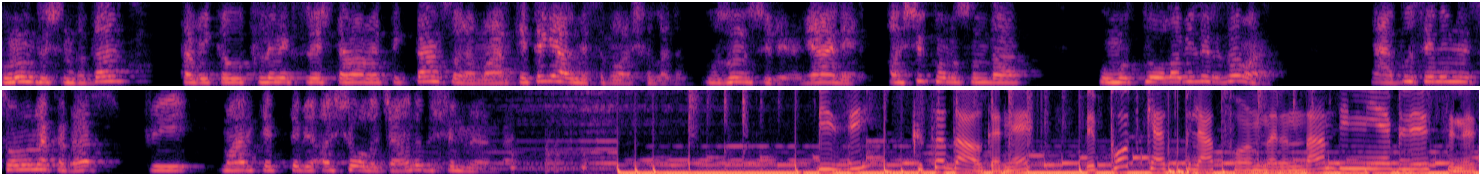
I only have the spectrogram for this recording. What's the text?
Bunun dışında da tabii ki o klinik süreç devam ettikten sonra markete gelmesi bu aşıların uzun sürüyor. Yani aşı konusunda umutlu olabiliriz ama yani bu senenin sonuna kadar bir markette bir aşı olacağını düşünmüyorum ben. Bizi Kısa Dalga Net ve podcast platformlarından dinleyebilirsiniz.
